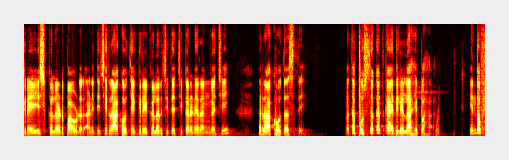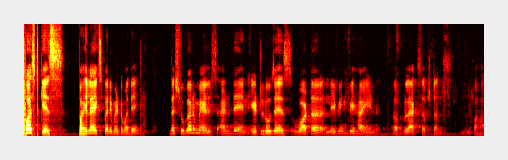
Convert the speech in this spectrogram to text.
greyish coloured powder आणि तिची राख होते ग्रे कलरची त्याची करड्या रंगाची राख होत असते. आता पुस्तकात काय दिलेलं आहे पहा. इन द फर्स्ट केस पहिल्या एक्सपेरिमेंटमध्ये the sugar melts and then it loses water leaving behind a black substance पहा.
